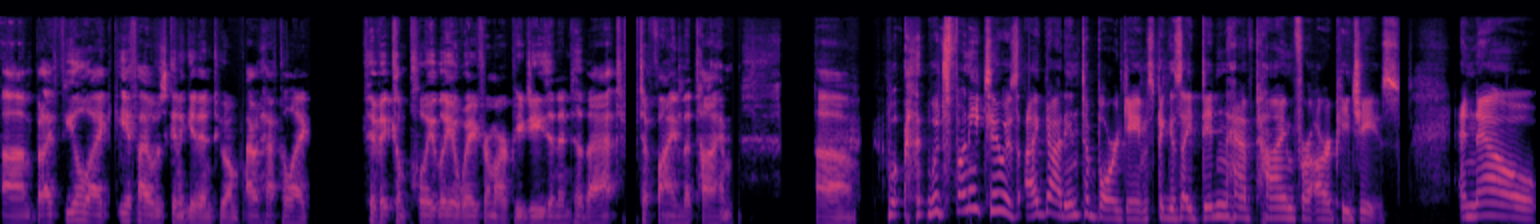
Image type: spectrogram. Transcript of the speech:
Um, but I feel like if I was going to get into them, I would have to like pivot completely away from RPGs and into that to find the time. Um, What's funny too is I got into board games because I didn't have time for RPGs. And now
